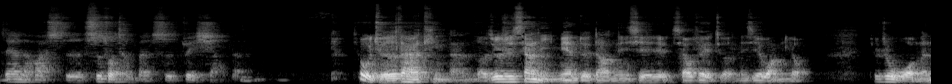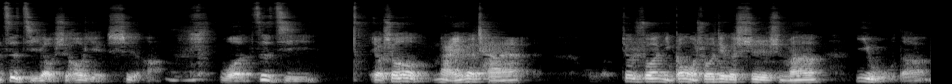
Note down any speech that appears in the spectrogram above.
这样的话是试错成本是最小的。就我觉得大家挺难的，就是像你面对到那些消费者、那些网友，就是我们自己有时候也是啊，我自己有时候买一个茶，就是说你跟我说这个是什么义乌的，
